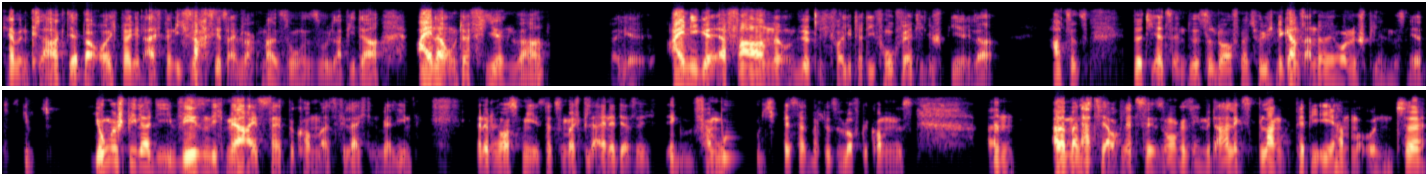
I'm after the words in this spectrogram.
Kevin Clark, der bei euch, bei den Eisbären, ich sage es jetzt einfach mal so, so lapidar, einer unter vielen war, weil ihr einige erfahrene und wirklich qualitativ hochwertige Spieler hattet, wird jetzt in Düsseldorf natürlich eine ganz andere Rolle spielen müssen. Es gibt junge Spieler, die wesentlich mehr Eiszeit bekommen als vielleicht in Berlin. Bennett Horstmi ist da zum Beispiel einer, der sich der vermutlich deshalb nach Düsseldorf gekommen ist. Ähm, aber man hat es ja auch letzte Saison gesehen mit Alex Blank, Peppi Eham und äh,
